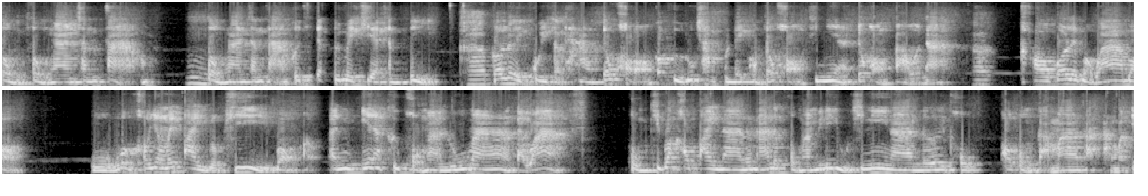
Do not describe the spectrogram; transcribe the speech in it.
ส่งส่งงานชั้นสามอืมส่งงานชั้นสามเพื่อที่จะขึ้นไปเคลียร์ชั้นสี่ครับก็เลยคุยกับทางเจ้าของก็คือลูกชายคนเล็กของเจ้าของที่เนี่ย เจ้าของเก่าอะนะ ครับ เขาก็เลยบอกว่าบอกโอ้โหเขายังไม่ไปหรอกพี่บอก อันเนี้ยคือผมอะรู้มา แต่ว่า ผมคิดว่าเขาไปนานแล้วนะแล้วผมอะไม่ได้อยู่ที่นี่นานเลยผม พอผมกลับมาจากต่างประเท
